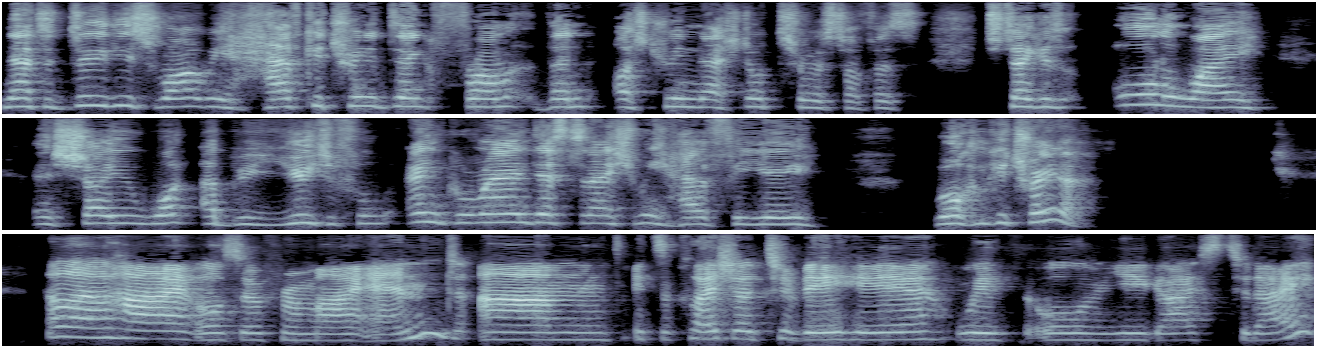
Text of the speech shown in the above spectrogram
Now, to do this right, we have Katrina Denk from the Austrian National Tourist Office to take us all away and show you what a beautiful and grand destination we have for you Welcome, Katrina. Hello, hi, also from my end. Um, it's a pleasure to be here with all of you guys today.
